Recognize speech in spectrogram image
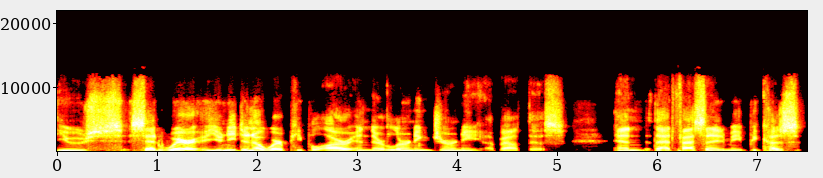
you said where you need to know where people are in their learning journey about this and that fascinated me because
